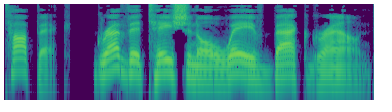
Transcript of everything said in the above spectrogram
topic gravitational wave background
